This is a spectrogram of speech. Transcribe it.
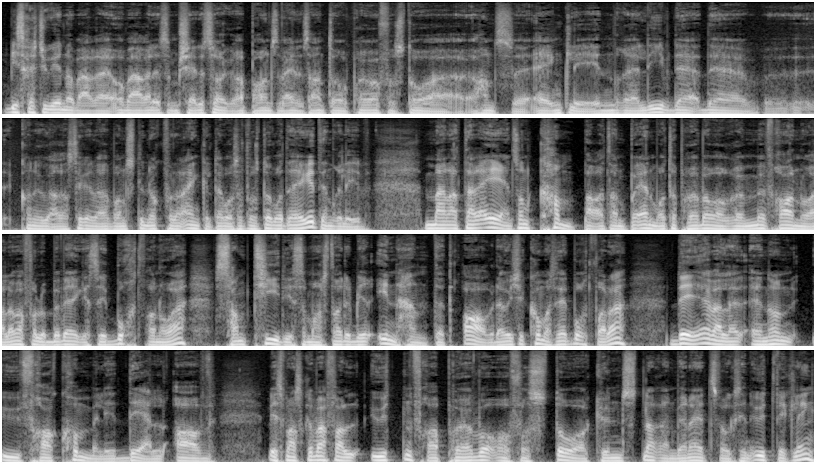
vi skal ikke gå inn og være, og være liksom kjedesørgere på hans vegne og prøve å forstå eh, hans eh, egentlige indre liv. Det, det kan jo være, sikkert være vanskelig nok for den enkelte av oss å forstå vårt eget indre liv. Men at det er en sånn kamp her, at han på en måte prøver å rømme fra noe, eller i hvert fall å bevege seg bort fra noe, samtidig som han stadig blir innhentet av det og ikke kommer seg helt bort fra det, det er vel en sånn ufrakommelig del av Hvis man skal i hvert fall utenfra prøve å forstå kunstneren Bjørn Eidsvåg sin utvikling,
